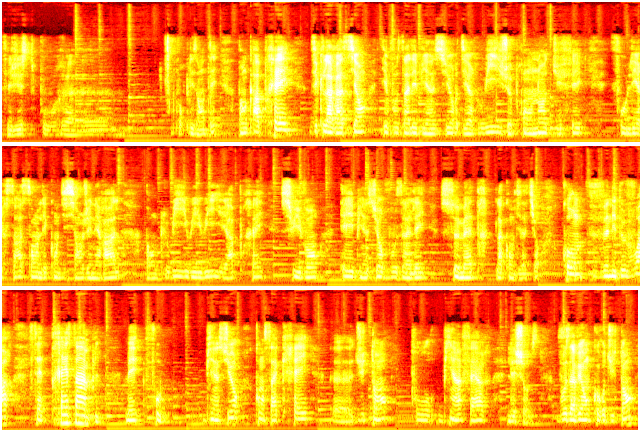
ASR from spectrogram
C'est juste pour, euh, pour plaisanter. Donc, après déclaration, et vous allez bien sûr dire oui, je prends note du fait faut lire ça sans les conditions générales. Donc, oui, oui, oui. Et après, suivant. Et bien sûr, vous allez se mettre la candidature. Comme vous venez de voir, c'est très simple. Mais faut bien sûr consacrer euh, du temps pour bien faire les choses. Vous avez encore du temps.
